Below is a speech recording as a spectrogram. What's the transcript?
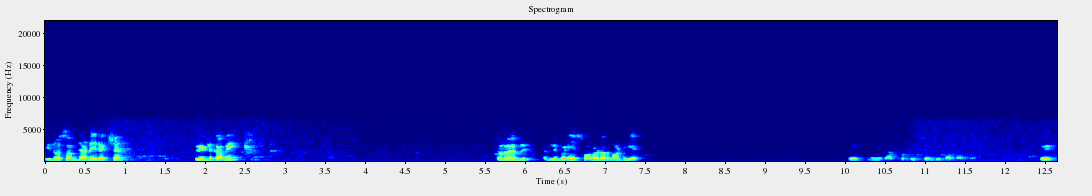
तीनों समझा डायरेक्शन फ़ील्ड का भी? चलो every everybody followed or not yet एक मिनट आपको पिक्चर हूँ। Wait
